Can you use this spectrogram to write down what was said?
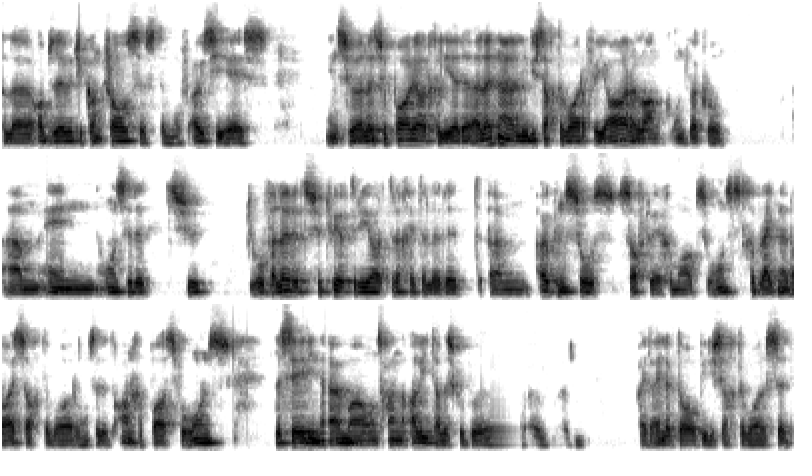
hulle Observatory Control System of OCS. En so hulle so paar jaar gelede, hulle het nou hierdie sagte ware vir jare lank ontwikkel. Um en ons het dit so of hulle het so 2 of 3 jaar terug het hulle dit um open source software gemaak. So ons gebruik nou daai sagte ware. Ons het dit aangepas vir ons sê die nou maar ons gaan al die teleskope uh, uh, uiteindelik daar op hierdie sagte ware sit.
